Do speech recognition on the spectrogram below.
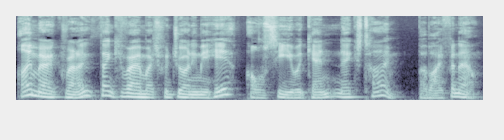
I'm Eric Renno. Thank you very much for joining me here. I'll see you again next time. Bye bye for now.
